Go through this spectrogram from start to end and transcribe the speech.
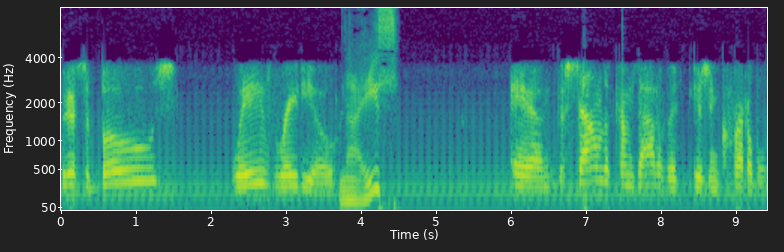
but it's a Bose Wave radio, Nice. and the sound that comes out of it is incredible.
